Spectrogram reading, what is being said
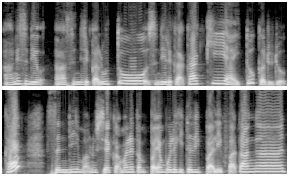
Ha, ni sendi, ha, sendi dekat lutut, sendi dekat kaki. Ha, itu kedudukan sendi manusia. Kat mana tempat yang boleh kita lipat-lipat tangan.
